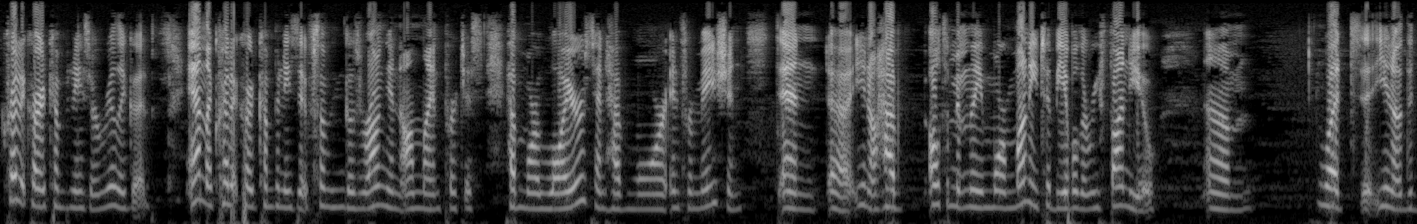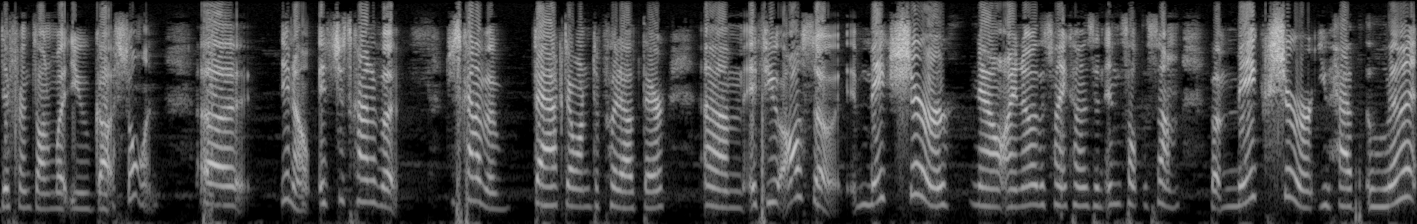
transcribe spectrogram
credit card companies are really good. And the credit card companies, if something goes wrong in an online purchase, have more lawyers and have more information, and uh, you know have ultimately more money to be able to refund you. Um, what you know the difference on what you got stolen. Uh, you know, it's just kind of a just kind of a fact I wanted to put out there. Um, if you also make sure now, I know this might come as an insult to some, but make sure you have a limit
